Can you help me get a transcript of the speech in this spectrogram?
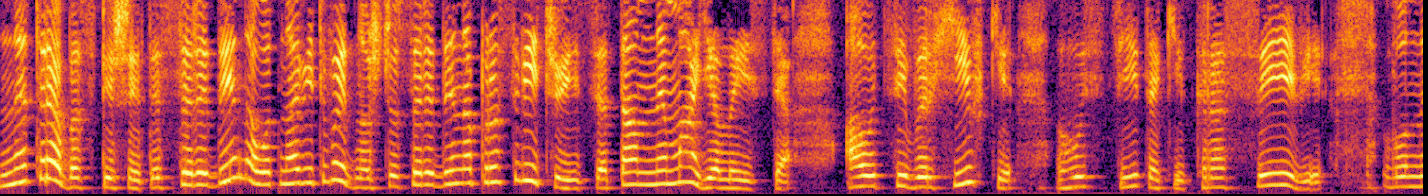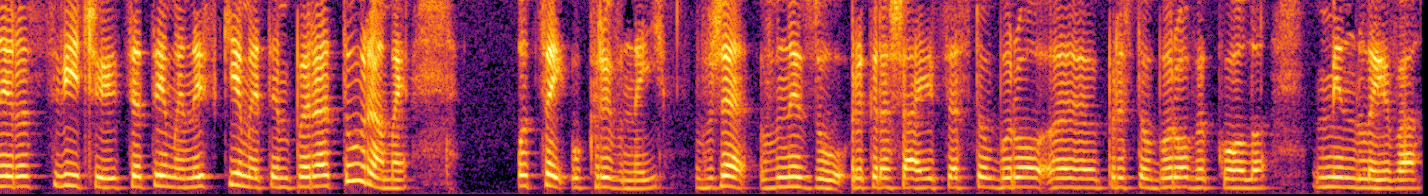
Не треба спішити. Середина, от навіть видно, що середина просвічується, там немає листя. А оці верхівки густі такі, красиві. Вони розцвічуються тими низькими температурами. Оцей укривний. Вже внизу прикрашається стовбуро, е, пристовбурове коло, мінлива,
